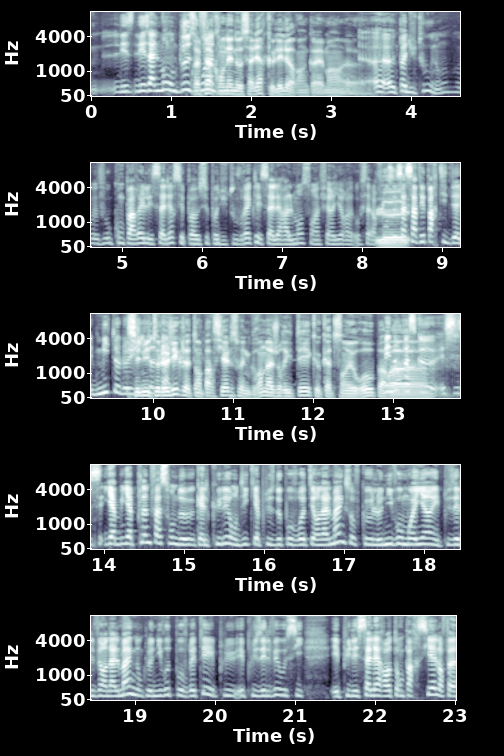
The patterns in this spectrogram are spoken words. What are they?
les, les Allemands ont Je besoin. préfère du- qu'on ait nos salaires que les leurs, hein, quand même. hein, euh. euh, pas du tout, non. Vous comparez les salaires, c'est pas, c'est pas du tout vrai que les salaires allemands sont inférieurs aux salaires Le- français. Ça, ça fait partie de la mythologie. C'est totale. mythologique que le temps partiel soit une grande majorité et que 400 euros par. Mais non, parce euh, que c'est- c'est- il y, y a plein de façons de calculer. On dit qu'il y a plus de pauvreté en Allemagne, sauf que le niveau moyen est plus élevé en Allemagne, donc le niveau de pauvreté est plus, est plus élevé aussi. Et puis les salaires en temps partiel, enfin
